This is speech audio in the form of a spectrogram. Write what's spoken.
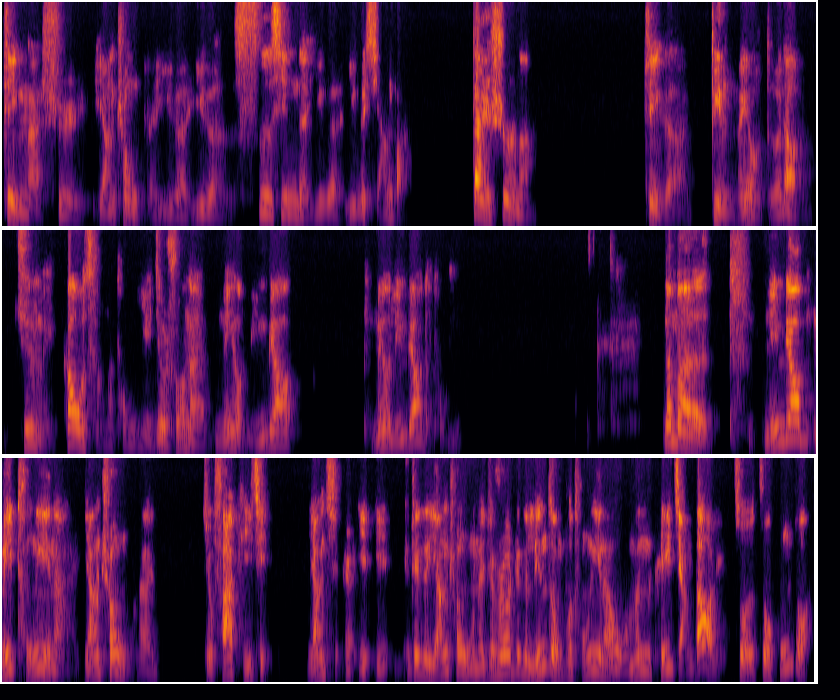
这个呢是杨成武的一个一个私心的一个一个想法，但是呢，这个并没有得到军委高层的同意，也就是说呢，没有林彪。没有林彪的同意，那么林彪没同意呢，杨成武呢就发脾气。杨启也也这个杨成武呢就说：“这个林总不同意呢，我们可以讲道理，做做工作。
